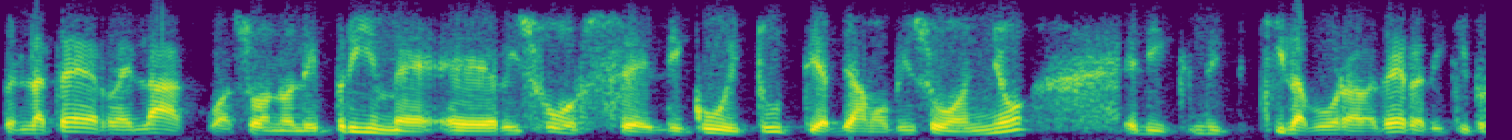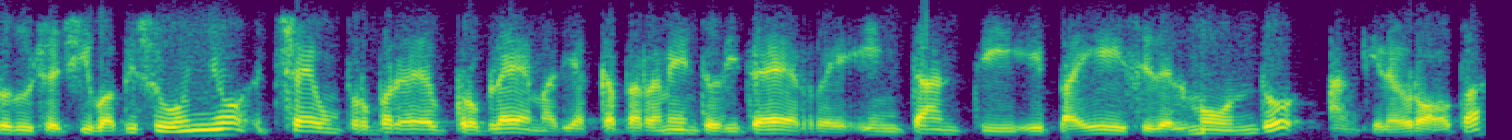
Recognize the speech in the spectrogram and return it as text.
la, terra, e l'acqua sono le prime eh, risorse di cui tutti abbiamo bisogno e di, di, chi lavora la terra, di chi produce cibo ha bisogno. C'è un, pro- un problema di accaparramento di terre in tanti paesi del mondo, anche in Europa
